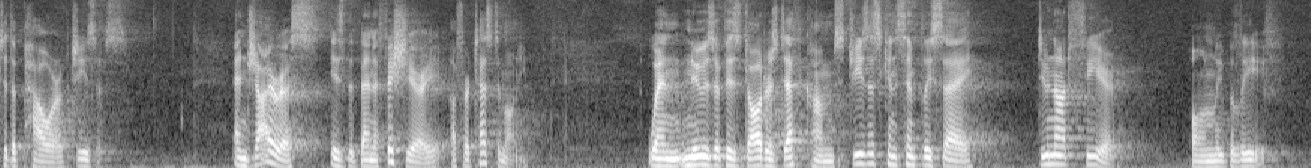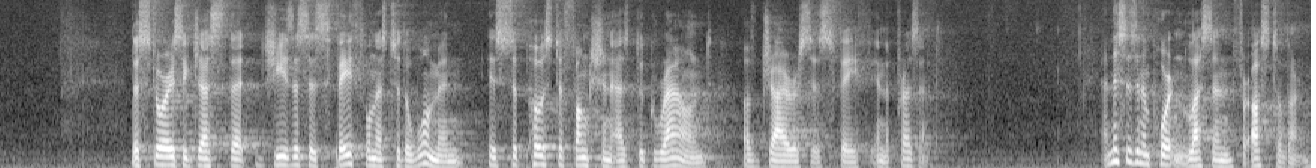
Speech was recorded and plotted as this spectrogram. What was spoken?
to the power of Jesus. And Jairus is the beneficiary of her testimony. When news of his daughter's death comes, Jesus can simply say, Do not fear, only believe. The story suggests that Jesus' faithfulness to the woman is supposed to function as the ground of Jairus' faith in the present. And this is an important lesson for us to learn.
